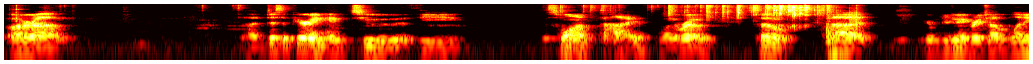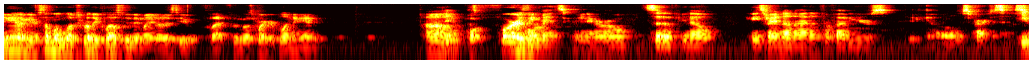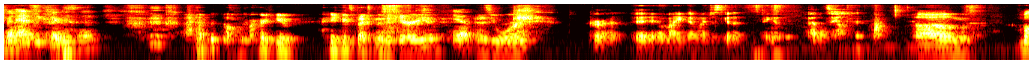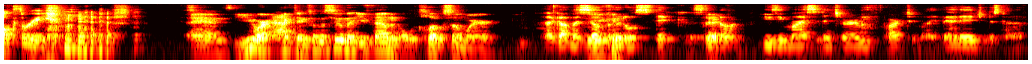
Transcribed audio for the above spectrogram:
are um, uh, disappearing into the, the swamp to hide along the road. So uh, you're, you're doing a great job of blending in. I mean, if someone looks really closely, they might notice you, but for the most part, you're blending in. Um, Yeah. as far as Four the man's green arrow. Instead of you know being stranded on an island for five years, you gotta always practice in the Even as he carries me. Oh, are you are you expecting them to carry you Yep. as you work? Correct. Am I am I just gonna take a penalty off it? Um, Bulk three. and you are acting, so I'm assuming that you found an old cloak somewhere. I got myself you a little stick, A put it on, using my sedentary part to my advantage, and just kind of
